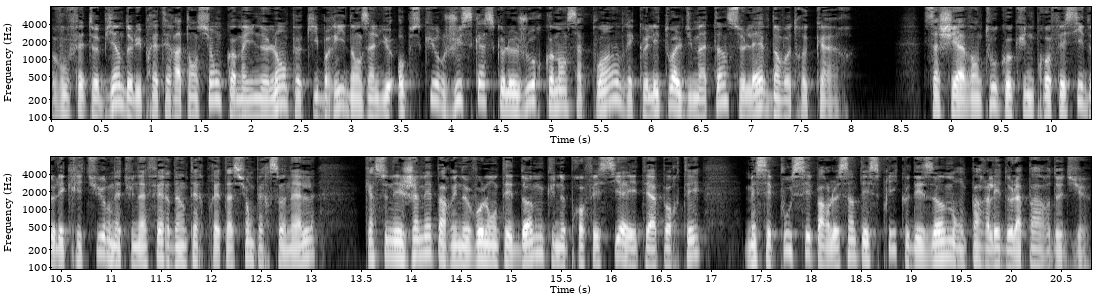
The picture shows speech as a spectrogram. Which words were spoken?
Vous faites bien de lui prêter attention comme à une lampe qui brille dans un lieu obscur jusqu'à ce que le jour commence à poindre et que l'étoile du matin se lève dans votre cœur. Sachez avant tout qu'aucune prophétie de l'écriture n'est une affaire d'interprétation personnelle, car ce n'est jamais par une volonté d'homme qu'une prophétie a été apportée, mais c'est poussé par le Saint-Esprit que des hommes ont parlé de la part de Dieu.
